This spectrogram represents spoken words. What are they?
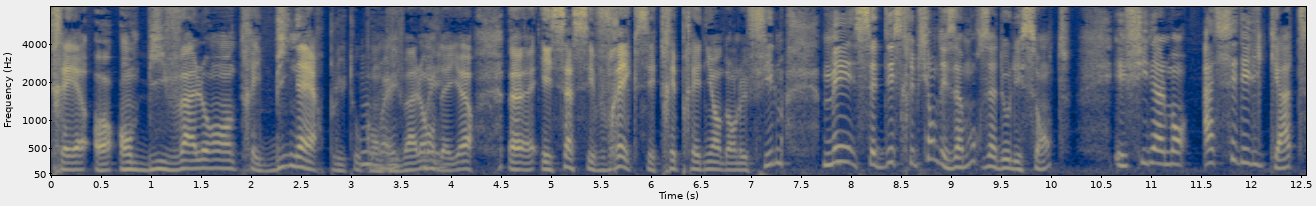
très euh, ambivalent, très binaire plutôt qu'ambivalent d'ailleurs. Euh, et ça c'est vrai que c'est très prégnant dans le film. Mais cette description des amours adolescentes est finalement assez délicate,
